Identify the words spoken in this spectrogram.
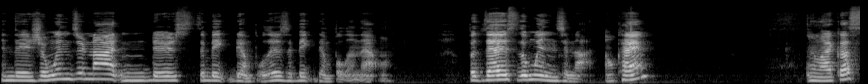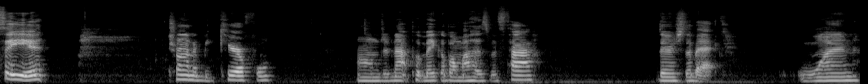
And there's your Windsor knot and there's the big dimple. There's a big dimple in that one. But there's the Windsor knot, okay? And like I said, trying to be careful um, to not put makeup on my husband's tie. There's the back. One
